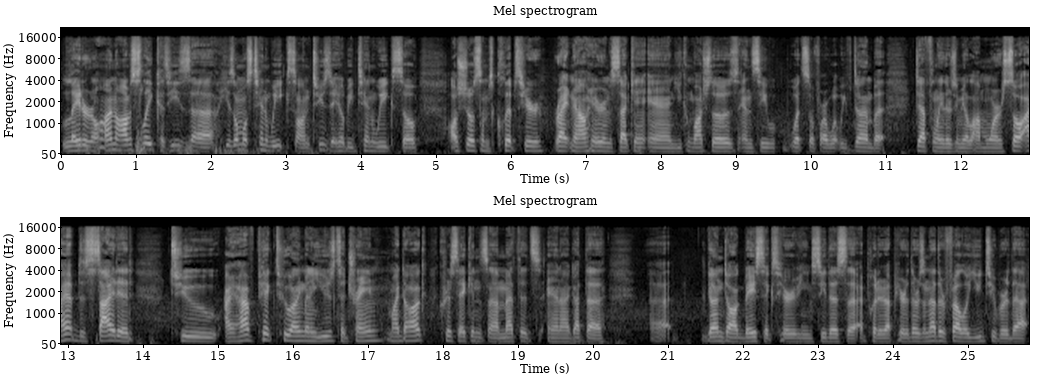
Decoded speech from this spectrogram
later on, obviously, because he's uh, he's almost 10 weeks. On Tuesday, he'll be 10 weeks. So I'll show some clips here right now, here in a second, and you can watch those and see what so far what we've done. But definitely, there's gonna be a lot more. So I have decided to I have picked who I'm gonna use to train my dog, Chris Akin's uh, methods, and I got the. Uh, gun dog basics here you can see this uh, i put it up here there's another fellow youtuber that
